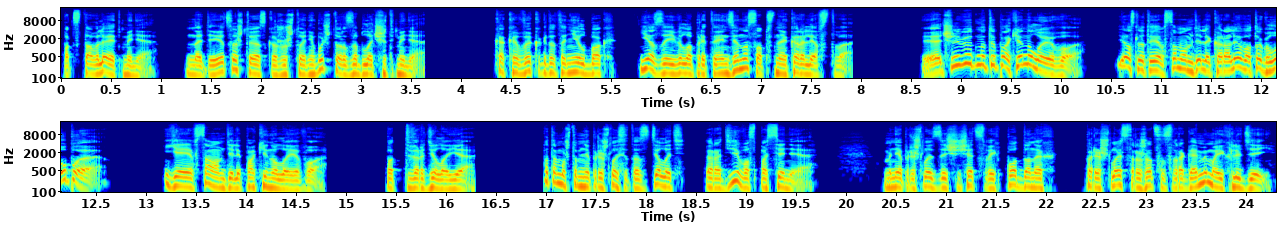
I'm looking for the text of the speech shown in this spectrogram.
«Подставляет меня. Надеется, что я скажу что-нибудь, что разоблачит меня. Как и вы когда-то, Нилбак, я заявила претензии на собственное королевство. И очевидно, ты покинула его. Если ты в самом деле королева, то глупая. Я и в самом деле покинула его, подтвердила я. Потому что мне пришлось это сделать ради его спасения. Мне пришлось защищать своих подданных, пришлось сражаться с врагами моих людей.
